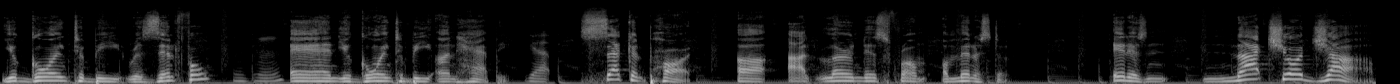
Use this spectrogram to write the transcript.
you're going to be resentful Mm-hmm. and you're going to be unhappy. Yep. Second part, uh, I learned this from a minister. It is n- not your job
